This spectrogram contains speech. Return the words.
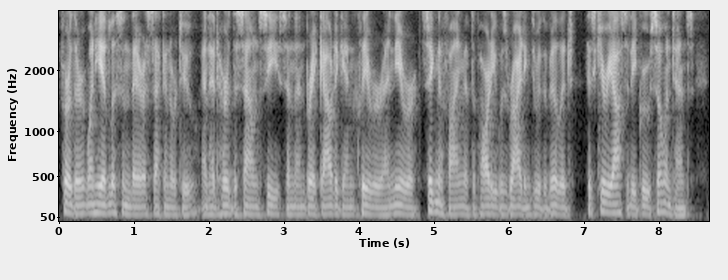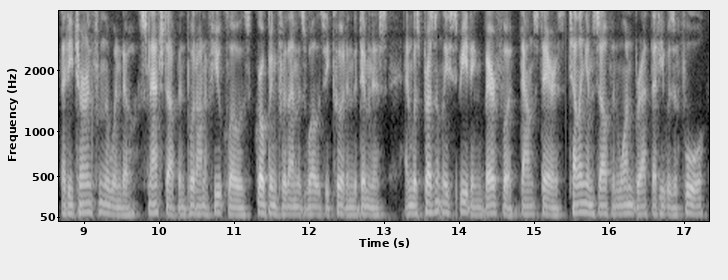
Further, when he had listened there a second or two, and had heard the sound cease and then break out again clearer and nearer, signifying that the party was riding through the village, his curiosity grew so intense that he turned from the window, snatched up and put on a few clothes, groping for them as well as he could in the dimness, and was presently speeding, barefoot, downstairs, telling himself in one breath that he was a fool,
